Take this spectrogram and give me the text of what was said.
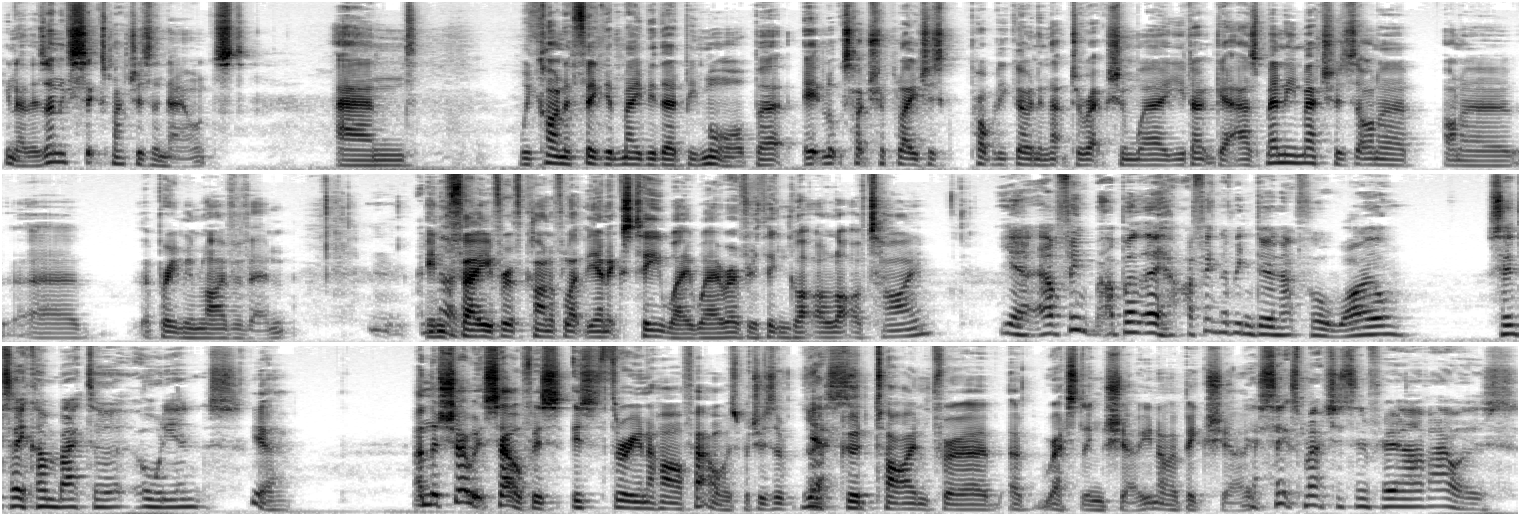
you know, there's only six matches announced, and we kind of figured maybe there'd be more, but it looks like Triple H is probably going in that direction where you don't get as many matches on a on a uh, a premium live event in No. favour of kind of like the NXT way where everything got a lot of time. Yeah, I think, but they, I think they've been doing that for a while since they come back to audience. Yeah. And the show itself is, is three and a half hours, which is a, Yes. a good time for a, a wrestling show, you know, a big show. Yeah, six matches in three and a half hours.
